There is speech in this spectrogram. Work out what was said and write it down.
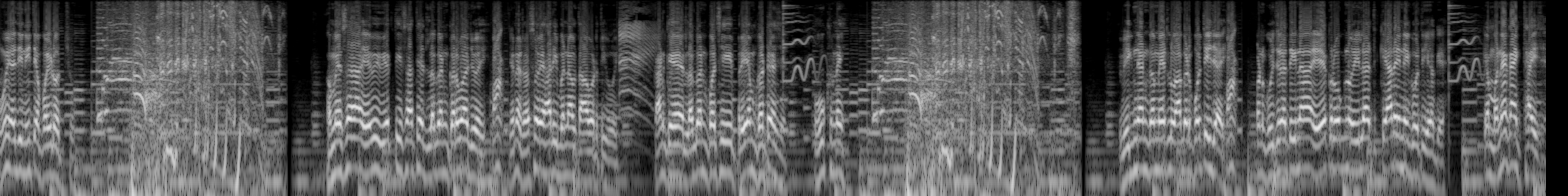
હું હજી નીચે પડ્યો જ છું. હંમેશા એવી વ્યક્તિ સાથે જ લગ્ન કરવા જોઈએ જેને રસોઈ હારી બનાવતા આવડતી હોય. કારણ કે લગ્ન પછી પ્રેમ ઘટે છે. ભૂખ નહીં. વિજ્ઞાન ગમે એટલું આગળ પહોંચી જાય પણ ગુજરાતીના એક રોગનો ઈલાજ ક્યારેય નહીં ગોતી શકે. કે મને કાંઈક થાય છે.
